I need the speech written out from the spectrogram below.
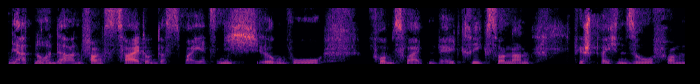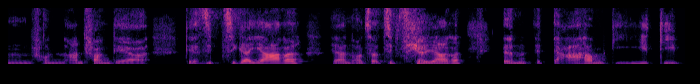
der hat noch in der Anfangszeit, und das war jetzt nicht irgendwo vor dem Zweiten Weltkrieg, sondern wir sprechen so von, von Anfang der, der 70er Jahre, ja, 1970er Jahre, ähm, da haben die die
